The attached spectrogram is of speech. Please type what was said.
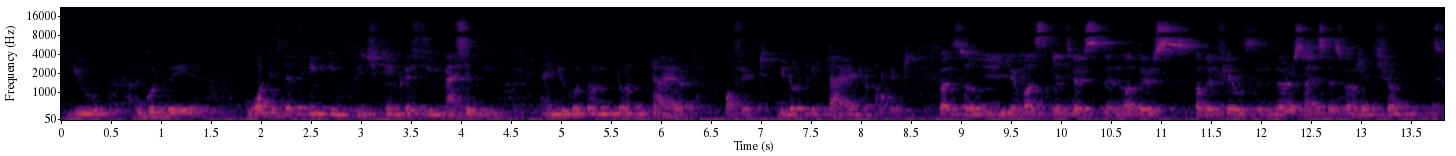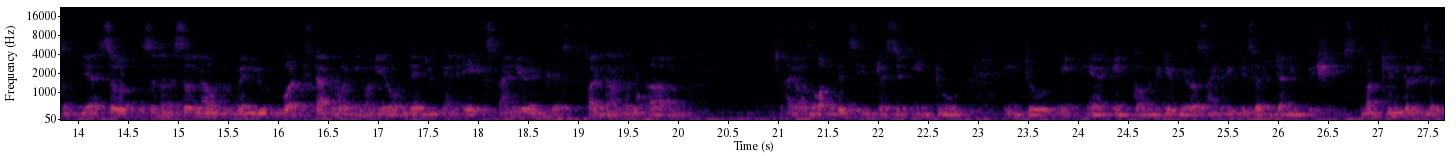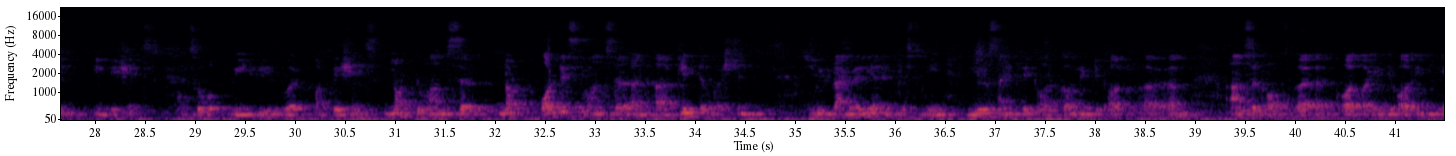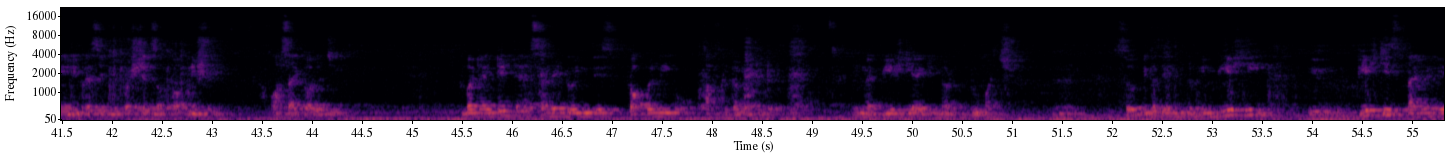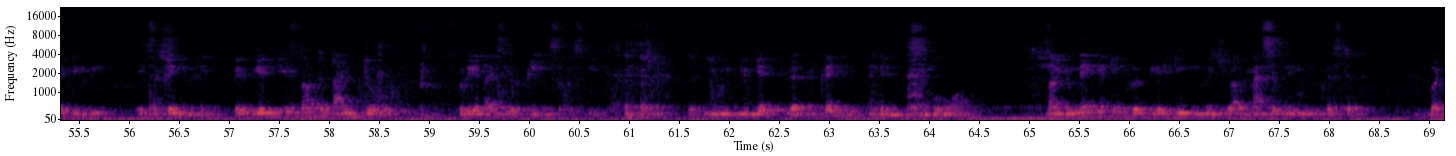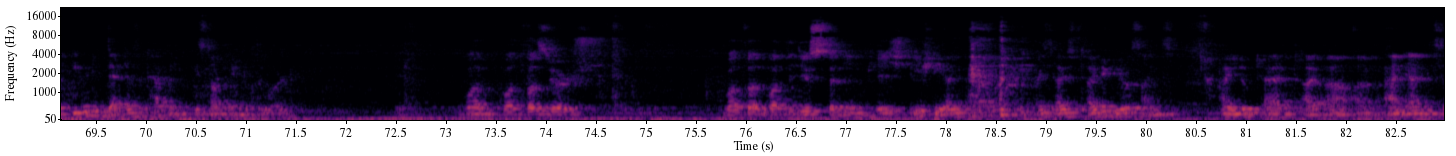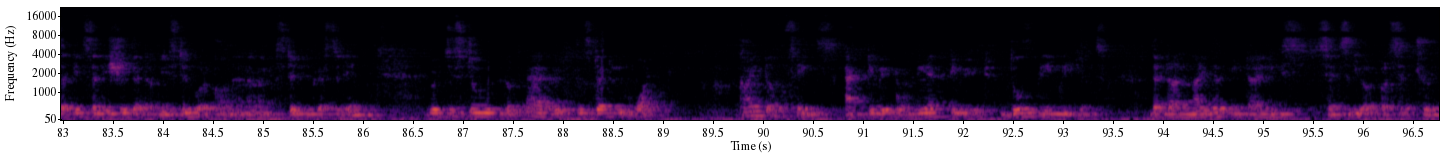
you a good way is what is the thing in which interests you massively, and you go don't don't tire of it. You don't get tired of it. But so, you, you must be interested in others, other fields in neuroscience as well. Yeah, sure. So yeah, so so so now when you work, start working on your own, then you can a, expand your interest. For example, um, I was always interested into into in, in cognitive neuroscience research done in patients, not clinical research in, in patients. So we, work on patients not to answer, not always to answer a, a clinical question, we primarily are interested in neuroscientific or cognitive or uh, um, answer of uh, uh or, or, in, or in, interested in questions of cognition or psychology. But I did I started doing this properly after coming to. In my PhD, I did not do much. Mm-hmm. So because in, in PhD, you, PhD is primarily a degree. It's a training thing. PhD is not the time to realize your dreams, so to speak. you you get relevant training and then you move on. Now, you may get into a PhD in which you are massively interested, but even if that doesn't happen, it's not the end of the world. Yeah. what what was your what what, what did you study in PhD? PhD, I, I, I, I did neuroscience. I looked at, uh, and, and it's, a, it's an issue that we still work on and I'm still interested in, which is to look at, to study what kind of things activate or deactivate those brain regions that are neither entirely sensory or perceptual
